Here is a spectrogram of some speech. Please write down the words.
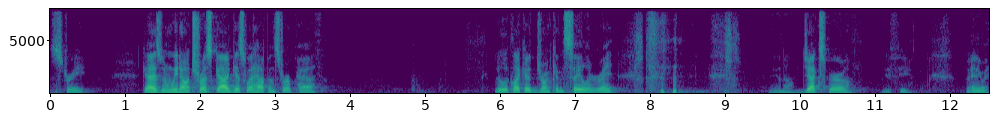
straight. Guys, when we don't trust God, guess what happens to our path? We look like a drunken sailor, right? you know, Jack Sparrow, if you anyway.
